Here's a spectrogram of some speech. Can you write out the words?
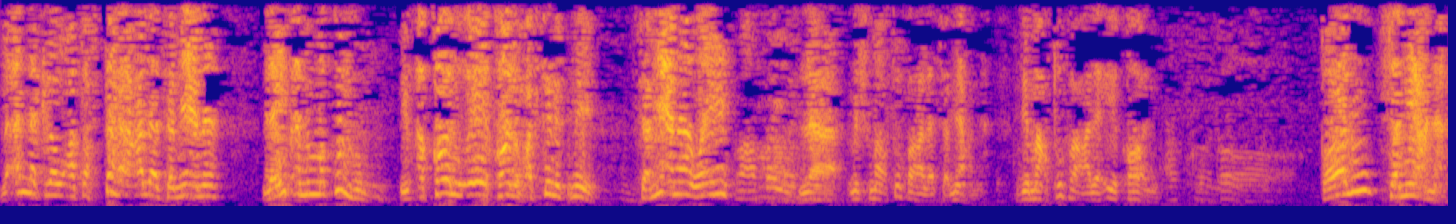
لأنك لو عطفتها على سمعنا لا يبقى من مقولهم. يبقى قالوا إيه؟ قالوا حاجتين اتنين. سمعنا وايه؟ وعصينا. لا مش معطوفة على سمعنا. دي معطوفة على إيه؟ قالوا. قالوا سمعنا.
